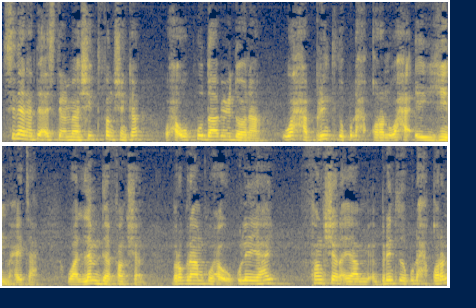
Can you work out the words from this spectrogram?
Sidan haddii aad isticmaashid functionka waxa uu ku daabici doonaa waxa printada ku dhex qoran waxa ay yihiin maxay tahay? Waa lamda function. Programka waxa uu ku leeyahay function ayaa printada ku dhex qoran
